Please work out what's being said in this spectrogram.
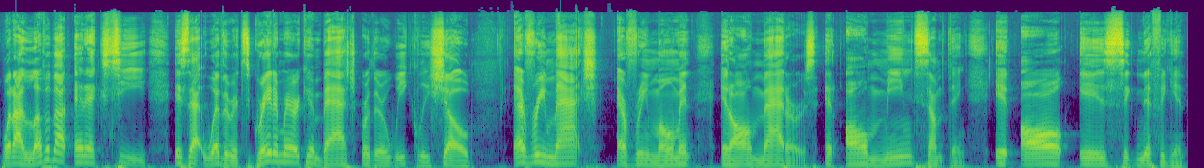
What I love about NXT is that whether it's Great American Bash or their weekly show, every match, every moment, it all matters. It all means something. It all is significant.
